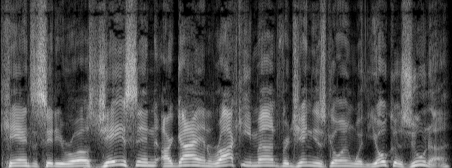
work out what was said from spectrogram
Kansas City Royals. Jason, our guy in Rocky Mount, Virginia, is going with Yokozuna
